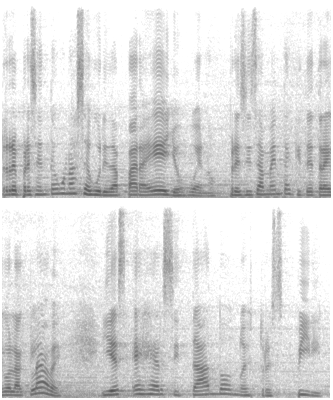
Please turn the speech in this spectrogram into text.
representen una seguridad para ellos? Bueno, precisamente aquí te traigo la clave y es ejercitando nuestro espíritu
